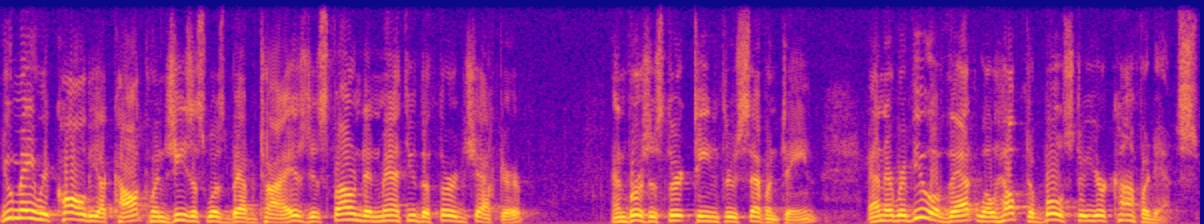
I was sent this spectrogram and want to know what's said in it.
You may recall the account when Jesus was baptized. It's found in Matthew, the third chapter, and verses 13 through 17. And a review of that will help to bolster your confidence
